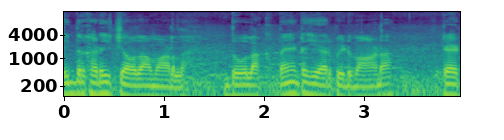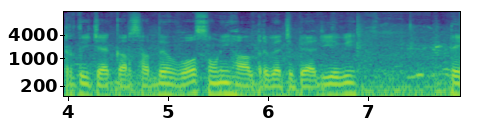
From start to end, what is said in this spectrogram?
ਇੱਧਰ ਖੜੇ 14 ਮਾਡਲ 2 ਲੱਖ 65000 ਰੁਪਏ ਡਿਮਾਂਡ ਆ। ਟਰੈਕਟਰ ਤੁਸੀਂ ਚੈੱਕ ਕਰ ਸਕਦੇ ਹੋ, ਬਹੁਤ ਸੋਹਣੀ ਹਾਲਤ ਦੇ ਵਿੱਚ ਪਿਆ ਜੀ ਇਹ ਵੀ। ਤੇ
